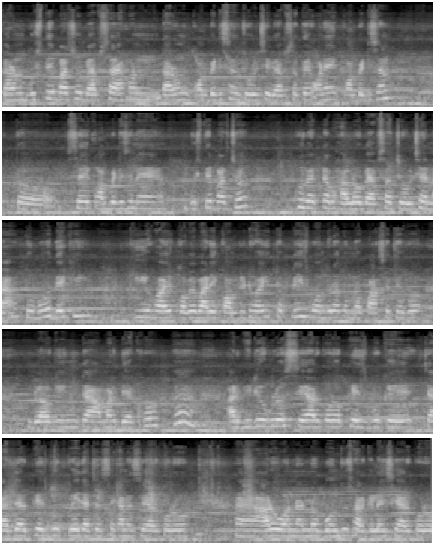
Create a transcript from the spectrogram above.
কারণ বুঝতেই পারছ ব্যবসা এখন দারুণ কম্পিটিশান চলছে ব্যবসাতে, অনেক কম্পিটিশান তো সেই কম্পিটিশানে বুঝতে পারছ, খুব একটা ভালো ব্যবসা চলছে না। তবুও দেখি কি হয় কবে বাড়ি কমপ্লিট হয় তো প্লিজ বন্ধুরা তোমরা পাশে থেকো ব্লগিংটা আমার দেখো হ্যাঁ? আর ভিডিওগুলো শেয়ার করো ফেসবুকে যার যার ফেসবুক পেজ আছে সেখানে শেয়ার করো হ্যাঁ, আরও অন্যান্য বন্ধু সার্কেলে শেয়ার করো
